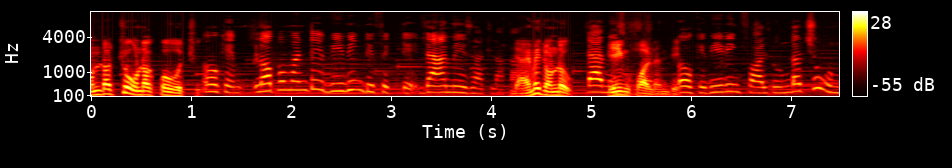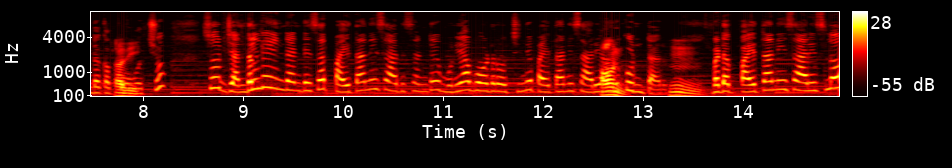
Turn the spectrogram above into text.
ఉండొచ్చు ఉండకపోవచ్చు. ఓకే లోపం అంటే వీవింగ్ డిఫెక్ట్ డ్యామేజ్ అట్లా కాదా? డ్యామేజ్ ఉండవు. వీవింగ్. ఫాల్ట్ అంతే. ఓకే వీవింగ్ ఫాల్ట్ ఉండొచ్చు ఉండకపోవచ్చు. సో జనరల్గా ఏంటంటే సార్ పైతానీ సారీస్ అంటే మునియా బోర్డర్ వచ్చింది పైతానీ సారీ. అనుకుంటారు. బట్ పైతానీ సారీస్లో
